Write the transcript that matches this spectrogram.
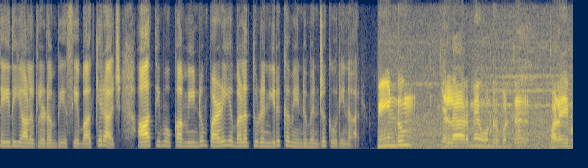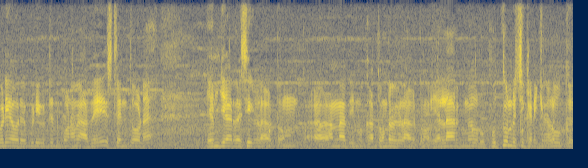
செய்தியாளர்களிடம் பேசிய பாக்யராஜ் அதிமுக மீண்டும் பழைய பலத்துடன் இருக்க வேண்டும் என்று கூறினார். மீண்டும் எல்லாருமே ஒன்றுபட்டு பழையபடி அவர் எப்படி விட்டுட்டு போனாரோ அதே ஸ்ட்ரென்த்தோட எம்ஜிஆர் ரசிகர்களாகட்டும் அதிமுக தொண்டர்களாகட்டும் எல்லாருக்குமே ஒரு புத்துணர்ச்சி கிடைக்கிற அளவுக்கு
